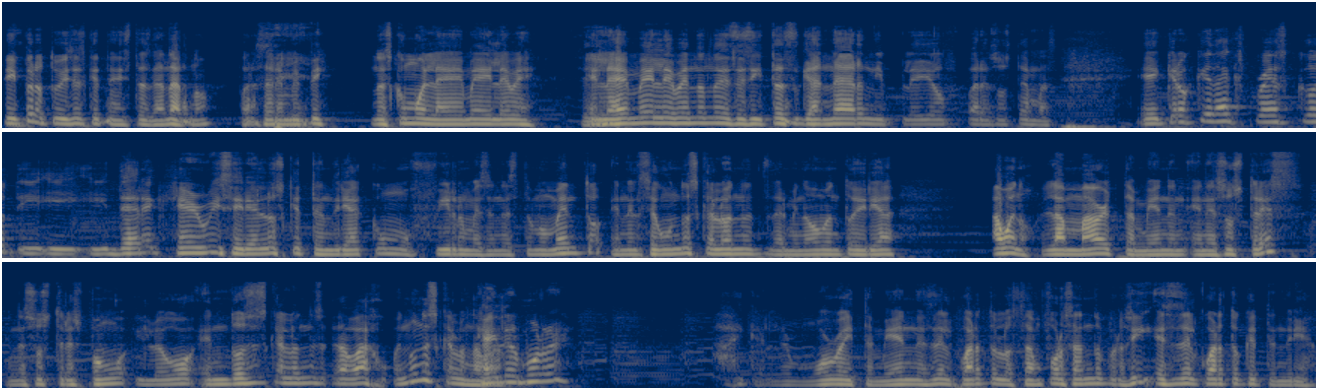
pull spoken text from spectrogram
Sí, pero tú dices que necesitas ganar, ¿no? Para ser Sí. MVP. No es como en la MLB. Sí. En la MLB no necesitas ganar ni playoff para esos temas. Eh, creo que Dax Prescott y, y- y Derek Henry serían los que tendría como firmes en este momento. En el segundo escalón, en determinado momento, diría. Ah, bueno, Lamar también en, en esos tres. En esos tres pongo. Y luego en dos escalones abajo. En un escalón abajo. Kyler Murray. Ay, Kyler Murray también. Es el cuarto, lo están forzando. Pero sí, ese es el cuarto que tendría.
